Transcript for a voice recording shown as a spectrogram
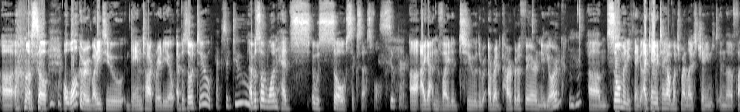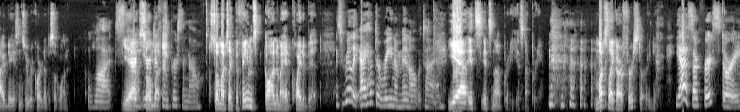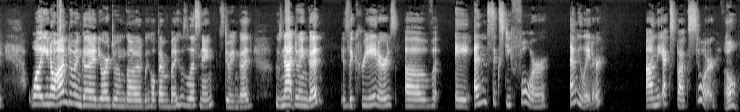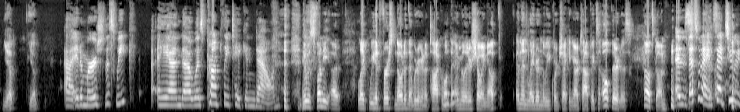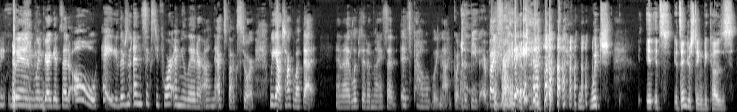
Uh, so, well, welcome everybody to Game Talk Radio episode two. Episode two. Episode one had s- it was so successful. Super. Uh, I got invited to the a red carpet affair in New York. hmm Um, so many things. I can't even tell you how much my life's changed in the five days since we recorded episode one. Lots. Yeah, You're, so you're a much. different person now. So much like the fame's gone to my head quite a bit. It's really. I have to rein them in all the time. Yeah, it's it's not pretty. It's not pretty. Much like our first story. Jen. yes, our first story. Well, you know, I'm doing good. You're doing good. We hope everybody who's listening is doing good. Who's not doing good is the creators of a N64 emulator on the Xbox Store. Oh, yep, yep. Uh, it emerged this week and uh, was promptly taken down. It was funny. Uh, like we had first noted that we were going to talk about the Mhm. emulator showing up, and then later in the week we're checking our topics, and oh, there it is. Oh, it's gone. and that's what I had said too when when Greg had said, "Oh, hey, there's an N64 emulator on the Xbox store. We got to talk about that." And I looked at him and I said, "It's probably not going to be there by Friday." Which it, it's it's interesting because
